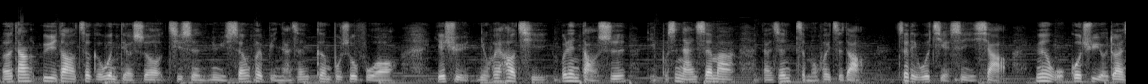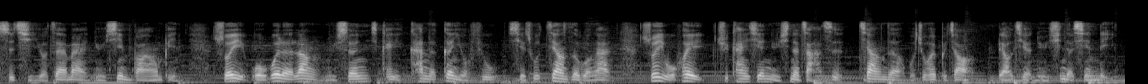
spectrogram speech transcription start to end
而当遇到这个问题的时候，其实女生会比男生更不舒服哦。也许你会好奇，威廉导师，你不是男生吗？男生怎么会知道？这里我解释一下，因为我过去有一段时期有在卖女性保养品，所以我为了让女生可以看得更有 feel，写出这样子的文案，所以我会去看一些女性的杂志，这样呢，我就会比较了解女性的心理。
